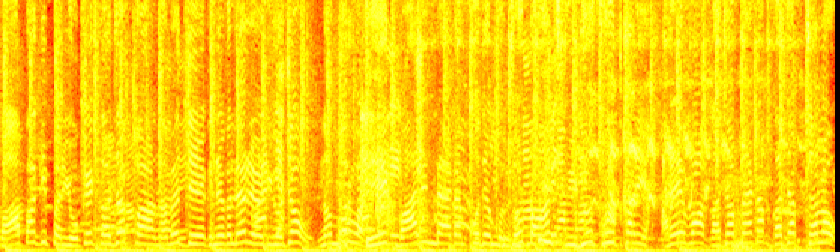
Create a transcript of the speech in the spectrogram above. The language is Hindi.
पापा की परियों के गजब कारनामे देखने के लिए रेडियो जाओ नंबर वन एक बार इन मैडम को देखो जो डांस वीडियो शूट करे अरे वाह, गजब मैडम, गजब, चलो।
